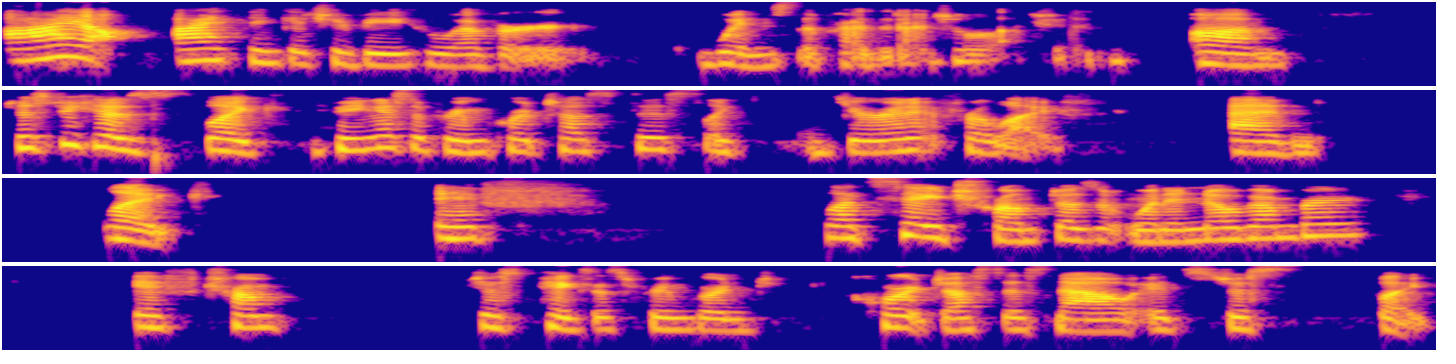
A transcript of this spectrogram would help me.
I, I think it should be whoever wins the presidential election. Um, just because like being a Supreme Court justice, like you're in it for life, and like if let's say Trump doesn't win in November, if Trump just picks a Supreme Court, Court justice now, it's just like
